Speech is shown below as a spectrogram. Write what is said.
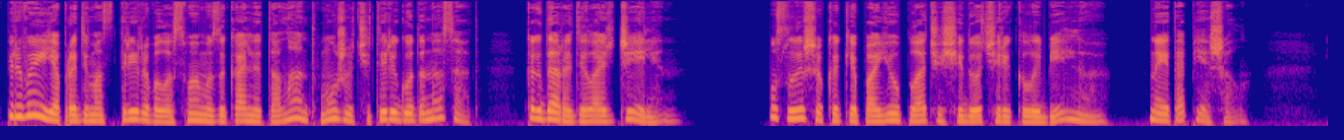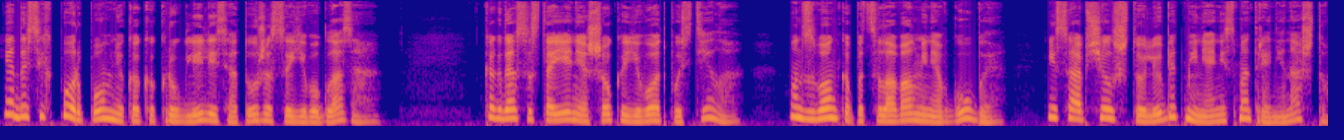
Впервые я продемонстрировала свой музыкальный талант мужу четыре года назад, когда родилась Джейлин. Услышав, как я пою плачущей дочери колыбельную, Нейт опешил. Я до сих пор помню, как округлились от ужаса его глаза. Когда состояние шока его отпустило, он звонко поцеловал меня в губы и сообщил, что любит меня, несмотря ни на что.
